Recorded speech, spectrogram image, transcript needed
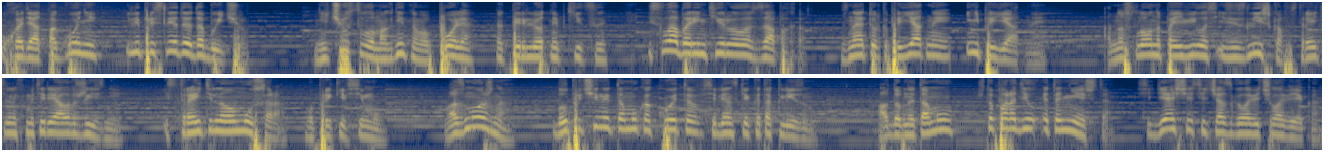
уходя от погони или преследуя добычу. Не чувствовала магнитного поля, как перелетные птицы, и слабо ориентировалось в запахах, зная только приятные и неприятные. Оно словно появилось из излишков строительных материалов жизни и строительного мусора, вопреки всему. Возможно, был причиной тому какой-то вселенский катаклизм, подобный тому, что породил это нечто, сидящее сейчас в голове человека,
